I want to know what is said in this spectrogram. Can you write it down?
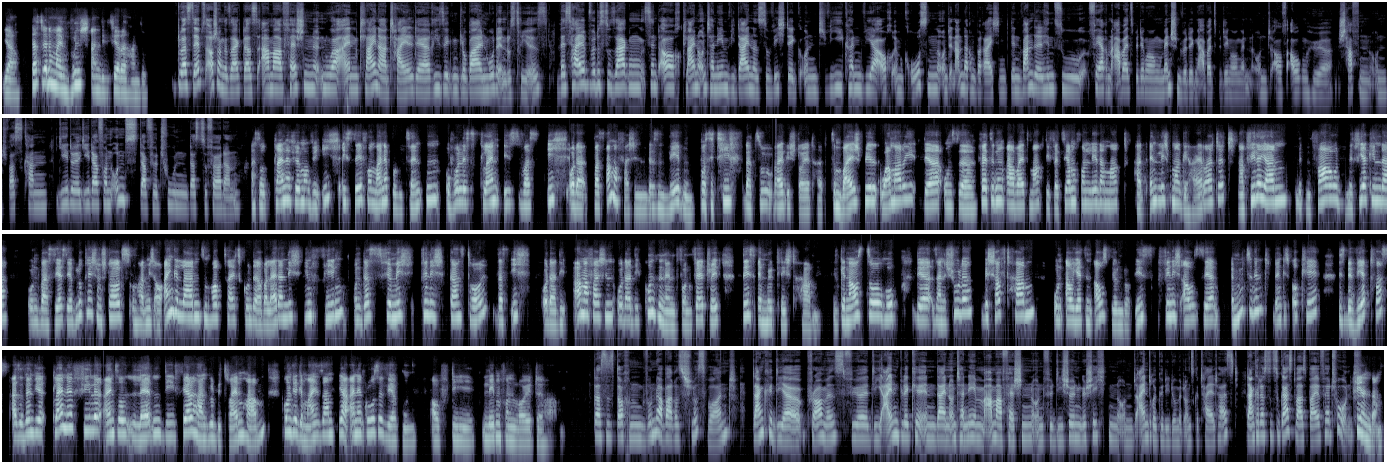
Ja, das wäre mein Wunsch an die faire Handel. Du hast selbst auch schon gesagt, dass Arma Fashion nur ein kleiner Teil der riesigen globalen Modeindustrie ist. Weshalb würdest du sagen, sind auch kleine Unternehmen wie deines so wichtig und wie können wir auch im Großen und in anderen Bereichen den Wandel hin zu fairen Arbeitsbedingungen, menschenwürdigen Arbeitsbedingungen und auf Augenhöhe schaffen? Und was kann jede, jeder von uns dafür tun, das zu fördern? Also kleine Firmen wie ich, ich sehe von meinen Produzenten, obwohl es klein ist, was ich oder was Ammerfasch in dessen Leben positiv dazu beigesteuert hat. Zum Beispiel Wamari, der unsere Fertigungsarbeit macht, die Verzehrung von Leder macht, hat endlich mal geheiratet. Nach vielen Jahren mit einer Frau, mit vier Kindern und war sehr, sehr glücklich und stolz und hat mich auch eingeladen zum Hochzeit, konnte aber leider nicht hinfliegen. Und das für mich finde ich ganz toll, dass ich oder die Ammerfaschen oder die Kundinnen von Fairtrade das ermöglicht haben. Genauso hoch, der seine Schule geschafft haben und auch jetzt in Ausbildung ist, finde ich auch sehr ermutigend. Denke ich, okay, das bewirkt was. Also wenn wir kleine, viele Einzelläden, die Fairhandel betreiben haben, können wir gemeinsam ja eine große Wirkung auf die Leben von Leuten haben. Das ist doch ein wunderbares Schlusswort. Danke dir, Promise, für die Einblicke in dein Unternehmen Amma Fashion und für die schönen Geschichten und Eindrücke, die du mit uns geteilt hast. Danke, dass du zu Gast warst bei Vertont. Vielen Dank.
